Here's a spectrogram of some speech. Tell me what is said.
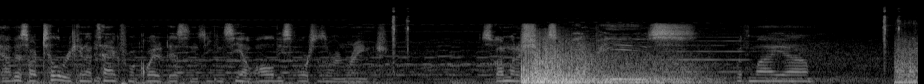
Now this artillery can attack from quite a distance. You can see how all these forces are in range. So I'm going to shoot some BMPs with my... Um,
